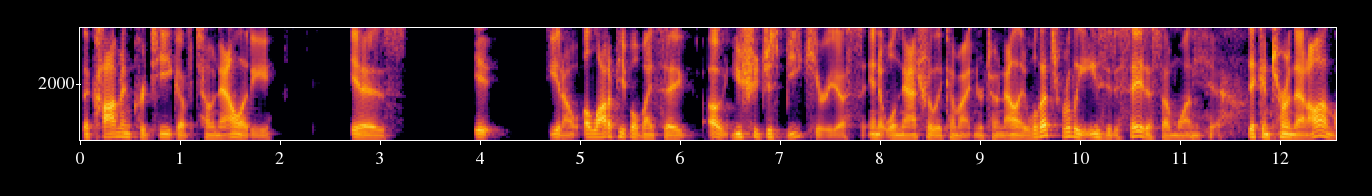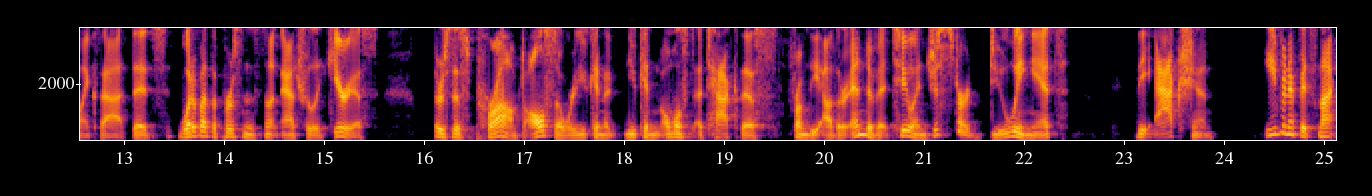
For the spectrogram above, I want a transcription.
the common critique of tonality is it, you know, a lot of people might say, oh, you should just be curious and it will naturally come out in your tonality. Well, that's really easy to say to someone yeah. that can turn that on like that. That's what about the person that's not naturally curious? there's this prompt also where you can you can almost attack this from the other end of it too and just start doing it the action even if it's not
